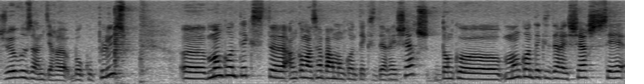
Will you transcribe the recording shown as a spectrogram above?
Je vais vous en dire euh, beaucoup plus. Euh, mon contexte, en commençant par mon contexte de recherche. Donc, euh, mon contexte de recherche, c'est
